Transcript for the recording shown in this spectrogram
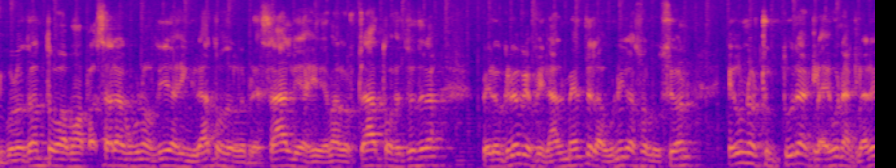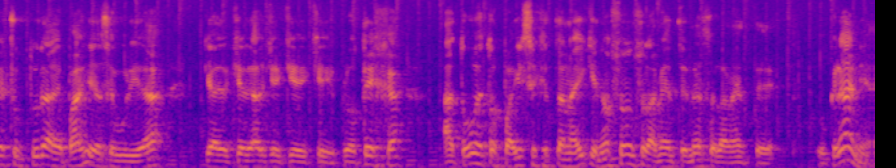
Y por lo tanto vamos a pasar algunos días ingratos de represalias y de malos tratos, etcétera. Pero creo que finalmente la única solución es una estructura, es una clara estructura de paz y de seguridad que, que, proteja a todos estos países que están ahí, que no son solamente, no es solamente Ucrania,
